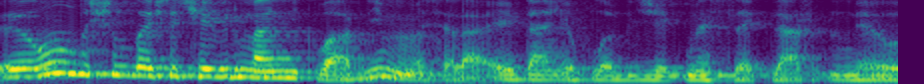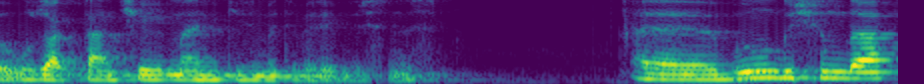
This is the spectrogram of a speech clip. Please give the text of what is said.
Onun dışında işte çevirmenlik var değil mi mesela evden yapılabilecek meslekler uzaktan çevirmenlik hizmeti verebilirsiniz. Bunun dışında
